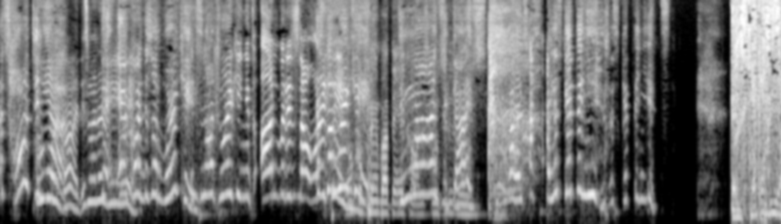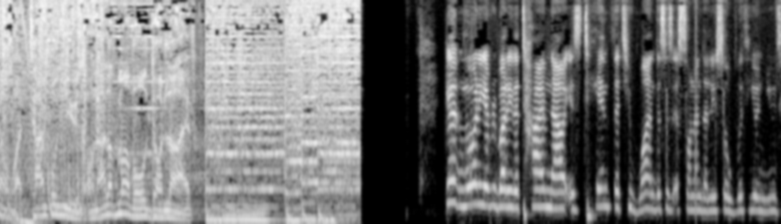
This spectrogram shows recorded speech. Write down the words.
It's hot in oh here. my god, is my nose The really red? aircon is not working. It's not working. It's on, but it's not It's not working. working. Don't complain about the aircon. Demands, Go to the guys. news. Demands. but let's get the news. Let's get the news. It's top of the hour. Time for news on ilovemelville.live. Good morning, everybody. The time now is 10:31. This is Esona Ndaliso with your news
